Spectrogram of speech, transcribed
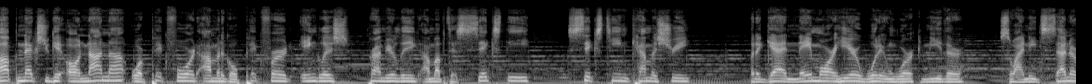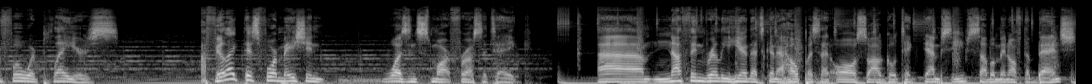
Up next, you get Onana or Pickford. I'm going to go Pickford, English, Premier League. I'm up to 60, 16 chemistry. But again, Neymar here wouldn't work neither. So I need center forward players. I feel like this formation wasn't smart for us to take. Um, nothing really here that's going to help us at all. So I'll go take Dempsey, sub him in off the bench.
